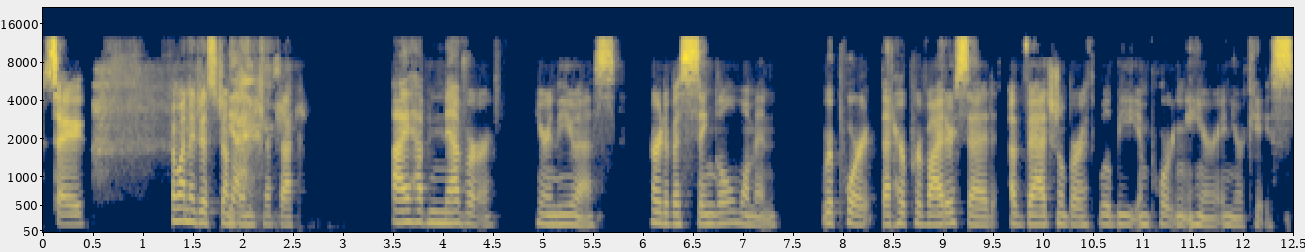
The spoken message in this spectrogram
so I want to just jump yeah. in for a sec. I have never here in the US heard of a single woman report that her provider said a vaginal birth will be important here in your case.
